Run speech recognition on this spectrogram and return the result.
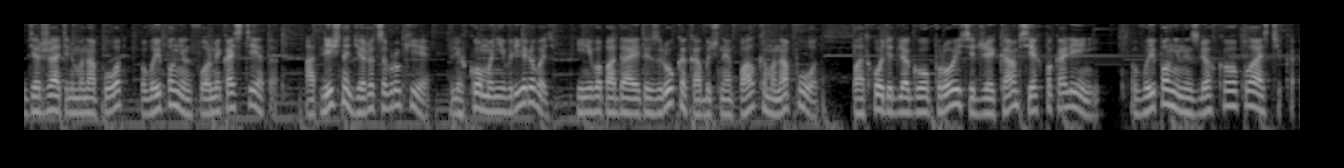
Держатель монопод выполнен в форме кастета, отлично держится в руке, легко маневрировать и не выпадает из рук, как обычная палка монопод. Подходит для GoPro и CJ-Cam всех поколений, выполнен из легкого пластика,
